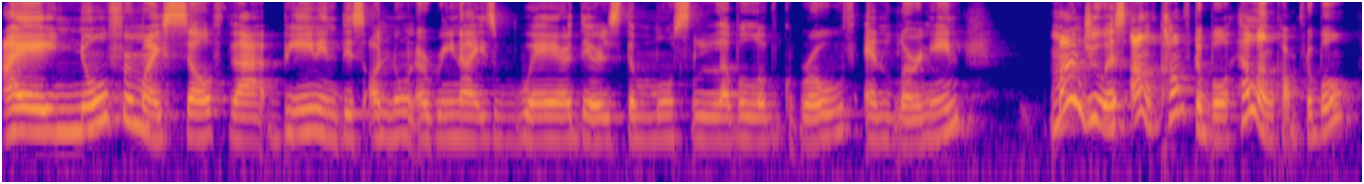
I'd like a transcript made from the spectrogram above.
I know for myself that being in this unknown arena is where there's the most level of growth and learning. Mind you, it's uncomfortable, hell uncomfortable,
